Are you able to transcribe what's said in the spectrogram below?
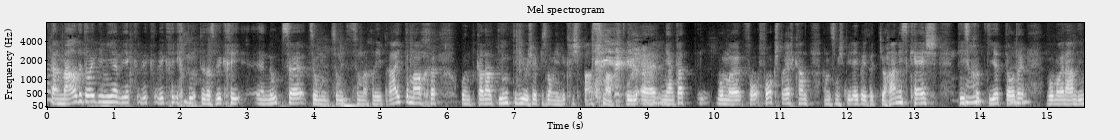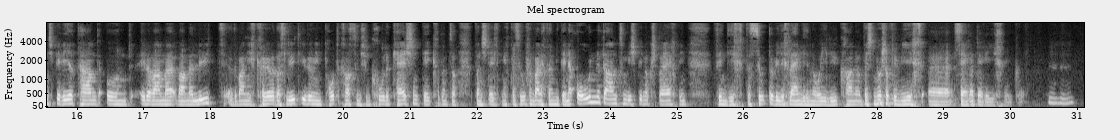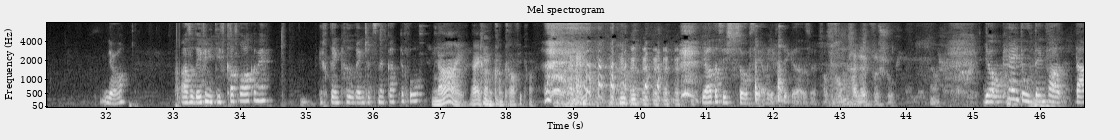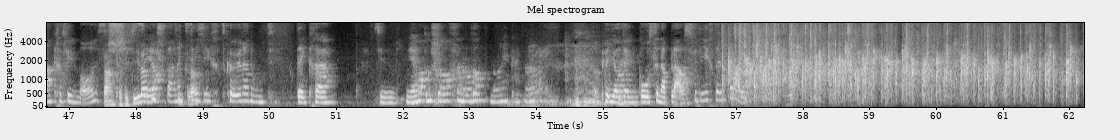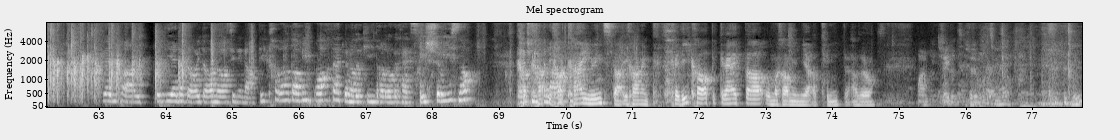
Dann meldet euch bei mir, wirklich, wirklich, ich tue das wirklich äh, nutzen, um, um, um ein bisschen breiter machen. Und gerade auch die Interview ist etwas, was mir wirklich Spass macht. Weil, äh, wir haben gerade, wo wir vor, Vorgespräch hatten, haben wir zum Beispiel eben über Johannes Cash diskutiert, mhm. oder? Wo wir einander inspiriert haben. Und eben, wenn man, wenn man Leute, oder wenn ich höre, dass Leute über meinen Podcast zum Beispiel einen coolen Cash entdecken und so, dann stellt mich das auf. Und wenn ich dann mit denen Owner dann zum Beispiel noch Gespräch bin, finde ich das super, weil ich lerne wieder neue Leute kennen. Und das ist nur schon für mich, äh, sehr eine Bereicherung. Mhm. Ja. Also definitiv keine Frage mehr. Ich denke, du rennst jetzt nicht gerade davor. Nein, nein ich habe keinen Kaffee gehabt. ja, das ist so sehr wichtig. Also, also haben keinen Äpfelstock. Ja. ja, okay, du, in dem Fall danke vielmals. Danke für die Einladung. Sehr spannend, dich zu hören und ich denke, sind niemand am Schlafen, oder? Noch nicht? Nein. Okay, ja, dann einen großen Applaus für dich, dem Fall. jeden Fall bedienen euch da noch seinen Artikel, den er da mitgebracht hat. Wenn ihr dort hinten schaut, hat es kistenweise noch. Ich habe, ich habe keine Münze da. Ich habe ein Kreditkartengerät da und man kann mit mir abfinden. Also.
